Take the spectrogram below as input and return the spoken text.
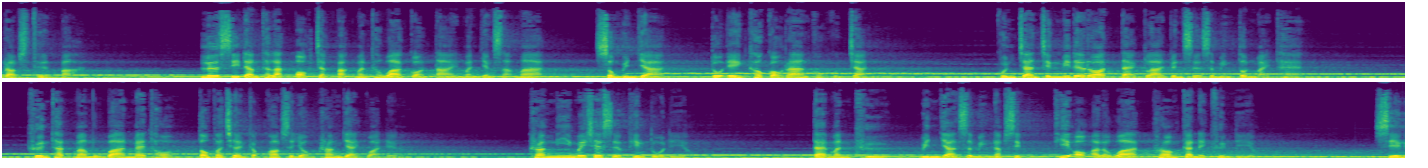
ำรามสะเทือนป่า เลือดสีดำทะลักออกจากปากมันทว่าก่อนตายมันยังสามารถส่งวิญญาณตัวเองเข้าก่อร่างของขุนจันทร์ ขุนจันจึงมิได้รอดแต่กลายเป็นเสือสมิงตนใหม่แทน คืนถัดมาหมู่บ้านแม่ทองต้องเผชิญกับความสยองครั้งใหญ่กว่าเดิม ครั้งนี้ไม่ใช่เสือเพียงตัวเดียว แต่มันคือวิญญาณสมิงนับสิบที่ออกอาละวาดพร้อมกันในคืนเดียว เสียง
